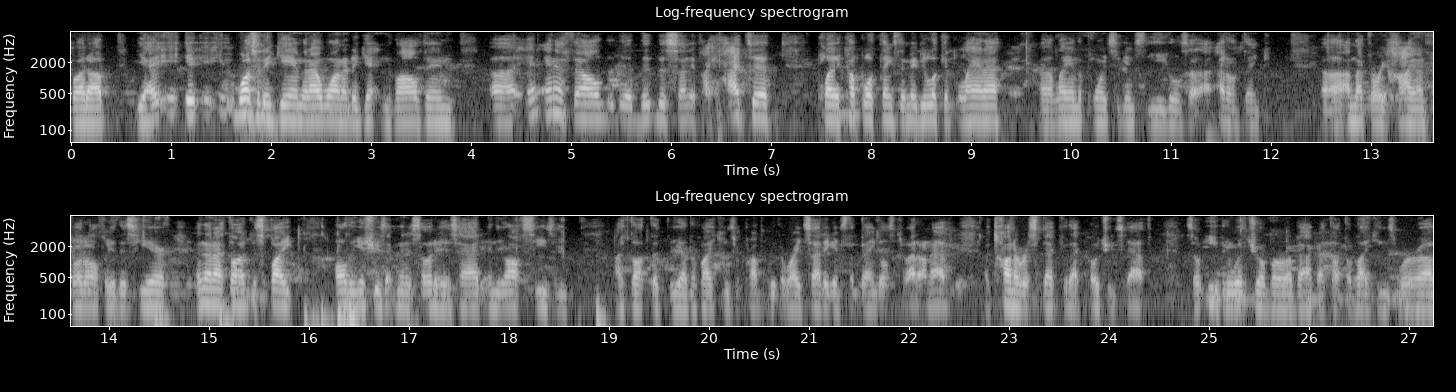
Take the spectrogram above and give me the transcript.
But uh, yeah, it, it, it, wasn't a game that I wanted to get involved in. Uh, in NFL the, the, Sunday, if I had to play a couple of things, then maybe look at Atlanta uh, laying the points against the Eagles. I, I don't think uh, I'm not very high on Philadelphia this year. And then I thought, despite all the issues that Minnesota has had in the offseason, I thought that the the Vikings are probably the right side against the Bengals too. I don't have a ton of respect for that coaching staff. So even with Joe Burrow back, I thought the Vikings were uh,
